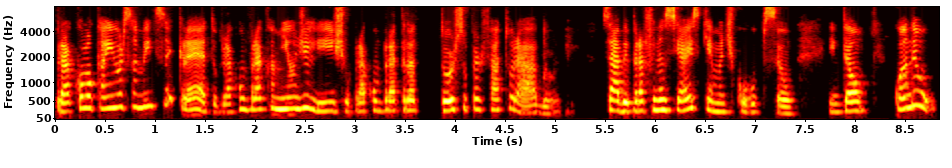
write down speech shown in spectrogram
para colocar em orçamento secreto, para comprar caminhão de lixo, para comprar trator superfaturado, sabe, para financiar esquema de corrupção. Então, quando eu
